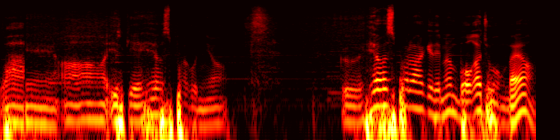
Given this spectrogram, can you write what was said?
와, 예, 아 이렇게 헤어 스파군요. 그 헤어 스파를 하게 되면 뭐가 좋은가요?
